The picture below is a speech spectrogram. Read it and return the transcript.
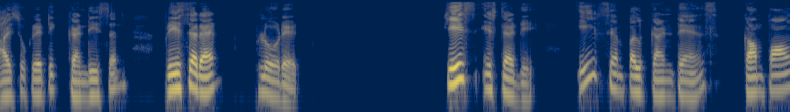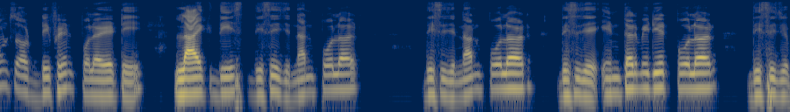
isocratic condition, pressure and flow rate. Case study. If sample contains compounds of different polarity like this, this is non-polar, this is a non-polar, this is a intermediate polar, this is a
